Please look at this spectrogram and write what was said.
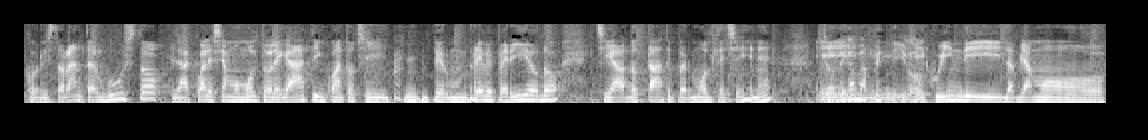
col ristorante al gusto, al quale siamo molto legati in quanto ci, per un breve periodo ci ha adottati per molte cene. C'è un legame affettivo. E quindi l'abbiamo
